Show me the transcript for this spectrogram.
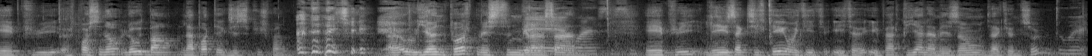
Et puis, euh, pas sinon, l'autre bord, la porte n'existe plus, je pense. OK. Euh, où il y a une porte, mais c'est une Mais, grande salle. Ouais. Et puis, les activités ont été, éparpillées à la Maison de la Culture, Ouais.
